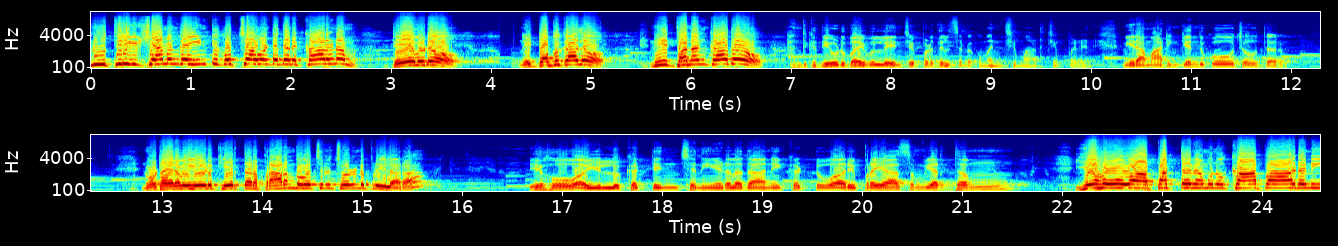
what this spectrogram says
నువ్వు తిరిగి క్షేమంగా ఇంటికి వచ్చావంటే దానికి కారణం దేవుడు. నీ డబ్బు కాదు నీ ధనం కాదు. అందుకు దేవుడు బైబిల్లో ఏం చెప్పాడో తెలిసిన ఒక మంచి మాట చెప్పాడండి. మీరు ఆ మాట ఇంకెందుకో చదువుతారు. నూట ఇరవై ఏడు కీర్తన ప్రారంభ వచ్చిన చూడండి ప్రియులారా. ఏహోవా ఇల్లు కట్టించని ఎడల దాని కట్టువారి ప్రయాసం వ్యర్థం. యెహోవా పట్టణమును కాపాడని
